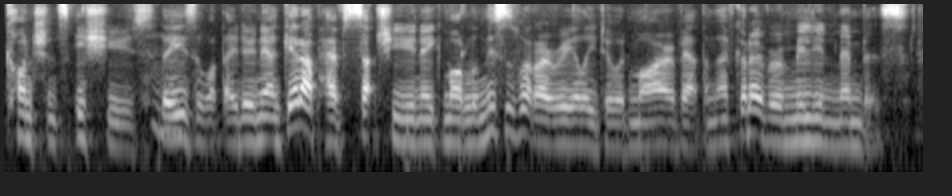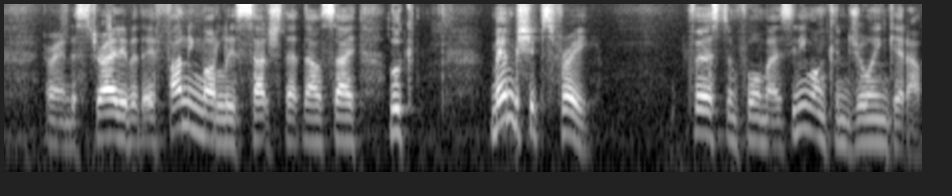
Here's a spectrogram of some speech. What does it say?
conscience issues. These are what they do. Now, GetUp have such a unique model, and this is what I really do admire about them. They've got over a million members around Australia, but their funding model is such that they'll say, look, membership's free, first and foremost. Anyone can join GetUp.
